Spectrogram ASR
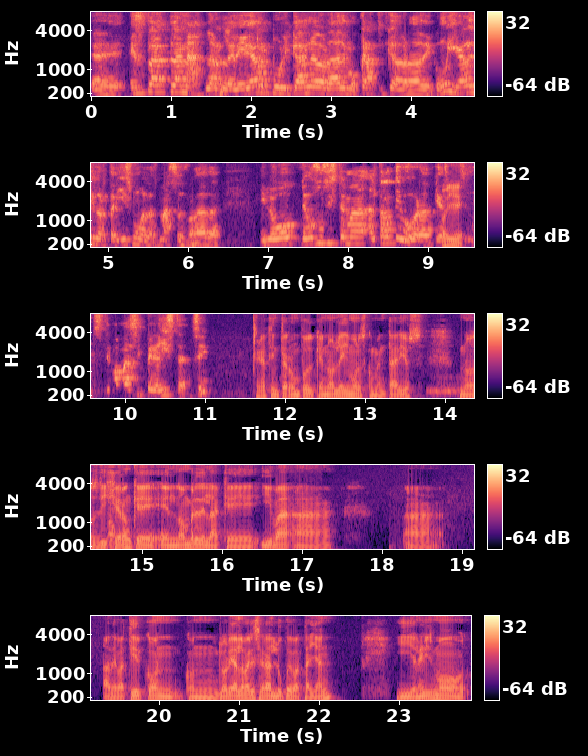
eh, es plan, plan A, la, la, idea republicana, ¿verdad? Democrática, ¿verdad? De cómo llegar al libertarismo a las masas, ¿verdad? Y luego tenemos un sistema alternativo, ¿verdad? Que Oye. es un sistema más imperialista, ¿sí? Ya te interrumpo que no leímos los comentarios. Nos dijeron que el nombre de la que iba a a, a debatir con, con, Gloria Álvarez era Lupe Batallán y el mismo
